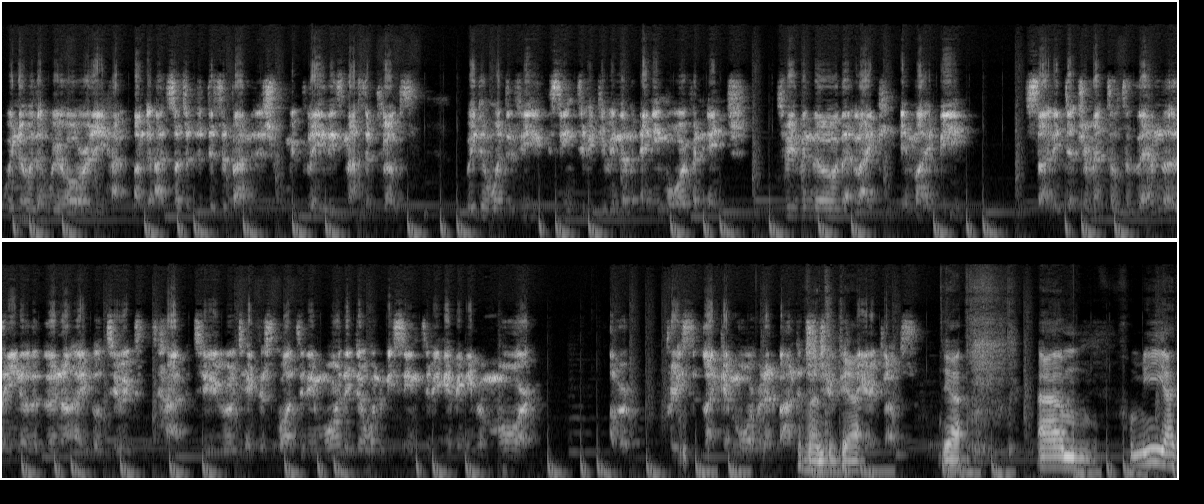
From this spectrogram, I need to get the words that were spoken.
we know that we're already under, at such a disadvantage when we play these massive clubs. We don't want to be seen to be giving them any more of an inch. So even though that like it might be slightly detrimental to them that you know that they're not able to to rotate their squads anymore. They don't want to be seen to be giving even more of a like a more of an advantage, Advantage, to yeah. bigger clubs. Yeah. Um, for me, I,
